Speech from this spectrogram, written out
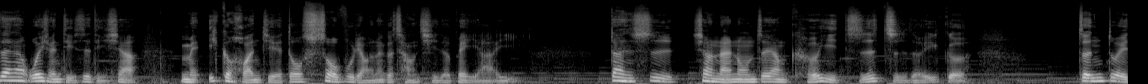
在那威权体制底下，每一个环节都受不了那个长期的被压抑。但是像南农这样可以直指的一个。针对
